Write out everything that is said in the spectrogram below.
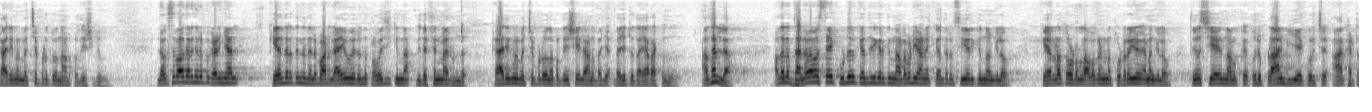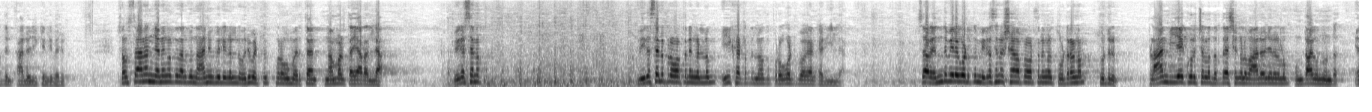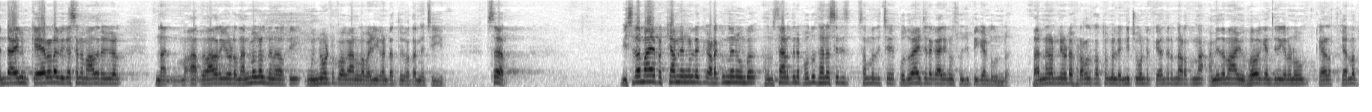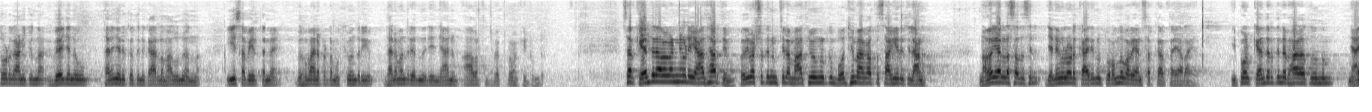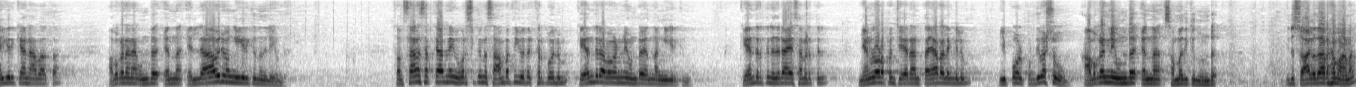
കാര്യങ്ങൾ മെച്ചപ്പെടുത്തുമെന്നാണ് പ്രതീക്ഷിക്കുന്നത്. ലോക്സഭാ തെരഞ്ഞെടുപ്പ് കഴിഞ്ഞാൽ കേന്ദ്രത്തിന്റെ നിലപാടിൽ അയവ് വരുമെന്ന് പ്രവചിക്കുന്ന വിദഗ്ധന്മാരുണ്ട്. കാര്യങ്ങൾ മെച്ചപ്പെടുമെന്ന പ്രതീക്ഷയിലാണ് ബജറ്റ് തയ്യാറാക്കുന്നത്. അതല്ല അതല്ല ധനവ്യവസ്ഥയെ കൂടുതൽ കേന്ദ്രീകരിക്കുന്ന നടപടിയാണ് കേന്ദ്രം സ്വീകരിക്കുന്നതെങ്കിലോ കേരളത്തോടുള്ള അവഗണന തുടരുകയാണെങ്കിലോ തീർച്ചയായും നമുക്ക് ഒരു പ്ലാൻ ബി യെക്കുറിച്ച് ആ ഘട്ടത്തിൽ ആലോചിക്കേണ്ടി വരും. സംസ്ഥാനം ജനങ്ങൾക്ക് നൽകുന്ന ആനുകൂല്യങ്ങളിൽ ഒരു വെട്ടുക്കുറവും വരുത്താൻ നമ്മൾ തയ്യാറല്ല. വികസന വികസന പ്രവർത്തനങ്ങളിലും ഈ ഘട്ടത്തിൽ നമുക്ക് പുറകോട്ട് പോകാൻ കഴിയില്ല. സാർ എന്ത് വില കൊടുത്തും വികസനക്ഷേമ പ്രവർത്തനങ്ങൾ തുടരണം തുടരും. പ്ലാൻ വിയെക്കുറിച്ചുള്ള നിർദ്ദേശങ്ങളും ആലോചനകളും ഉണ്ടാകുന്നുണ്ട്. എന്തായാലും കേരള വികസന മാതൃകകൾ മാതൃകയുടെ നന്മകൾ നിലനിർത്തി മുന്നോട്ട് പോകാനുള്ള വഴി കണ്ടെത്തുക തന്നെ ചെയ്യും. സർ വിശദമായ പ്രഖ്യാപനങ്ങളിലേക്ക് കടക്കുന്നതിന് മുമ്പ് സംസ്ഥാനത്തിന്റെ പൊതുധനസ്ഥിതി സംബന്ധിച്ച് പൊതുവായ ചില കാര്യങ്ങൾ സൂചിപ്പിക്കേണ്ടതുണ്ട്. ഭരണഘടനയുടെ ഫെഡറൽ തത്വങ്ങൾ ലംഘിച്ചുകൊണ്ട് കേന്ദ്രം നടത്തുന്ന അമിതമായ വിഭവ കേന്ദ്രീകരണവും കേരളത്തോട് കാണിക്കുന്ന വിവേചനവും ധനഞ്ഞെരുക്കത്തിന് കാരണമാകുന്നുവെന്ന് ഈ സഭയിൽ തന്നെ ബഹുമാനപ്പെട്ട മുഖ്യമന്ത്രിയും ധനമന്ത്രി എന്ന നിലയിൽ ഞാനും ആവർത്തിച്ച് വ്യക്തമാക്കിയിട്ടുണ്ട്. സർ കേന്ദ്ര അവഗണനയുടെ യാഥാർത്ഥ്യം പ്രതിപക്ഷത്തിനും ചില മാധ്യമങ്ങൾക്കും ബോധ്യമാകാത്ത സാഹചര്യത്തിലാണ് നവകേരള സദസ്സിൽ ജനങ്ങളോട് കാര്യങ്ങൾ തുറന്നു പറയാൻ സർക്കാർ തയ്യാറായത്. ഇപ്പോൾ കേന്ദ്രത്തിന്റെ ഭാഗത്തു നിന്നും ന്യായീകരിക്കാനാവാത്ത അവഗണന ഉണ്ട് എന്ന് എല്ലാവരും അംഗീകരിക്കുന്ന നിലയുണ്ട്. സംസ്ഥാന സർക്കാരിനെ വിമർശിക്കുന്ന സാമ്പത്തിക വിദഗ്ധർ പോലും കേന്ദ്ര അവഗണനയുണ്ട് എന്ന് അംഗീകരിക്കുന്നു. കേന്ദ്രത്തിനെതിരായ സമരത്തിൽ ഞങ്ങളോടൊപ്പം ചേരാൻ തയ്യാറല്ലെങ്കിലും ഇപ്പോൾ പ്രതിപക്ഷവും അവഗണനയുണ്ട് എന്ന് സമ്മതിക്കുന്നുണ്ട്. ഇത് സ്വാഗതാർഹമാണ്.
